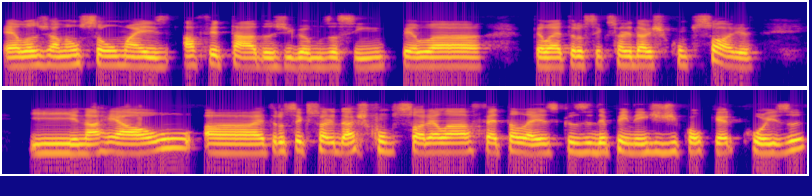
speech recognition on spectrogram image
elas já não são mais afetadas, digamos assim, pela, pela heterossexualidade compulsória. E, na real, a heterossexualidade compulsória ela afeta lésbicas independente de qualquer coisa,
